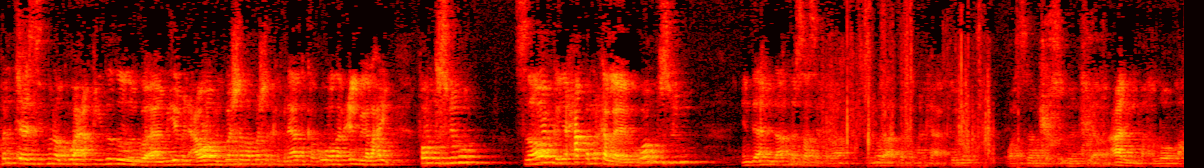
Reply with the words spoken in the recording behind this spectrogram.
Faljaasimuna kuwa caqiidadooda go'aamiye min cawaami bashara basharka bani aadamka kuwoodan cilmiga lahayn. Fa muslimuun sababka iyo xaqa marka la eego waa muslimiin cinda ahli athar saasay qabaan culimada atharka markaa agtooda waa sida masuulan fi afcaali lmakhluuqa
